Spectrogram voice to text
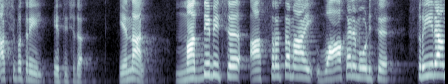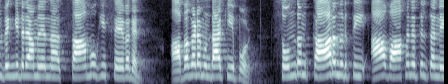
ആശുപത്രിയിൽ എത്തിച്ചത്. എന്നാൽ മദ്യപിച്ച് അശ്രദ്ധമായി വാഹനമോടിച്ച് ശ്രീറാം വെങ്കിട്ടരാമൻ എന്ന സാമൂഹ്യ സേവകൻ അപകടമുണ്ടാക്കിയപ്പോൾ സ്വന്തം കാറ് നിർത്തി ആ വാഹനത്തിൽ തന്നെ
